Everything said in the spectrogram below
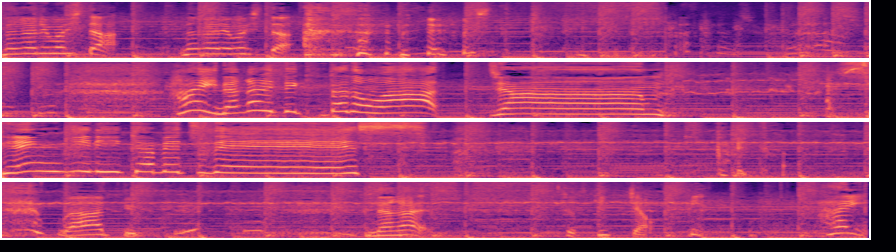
流れました。流れました。流れました。はい、流れてきたのは、じゃーん。千切りキャベツです。わーって言って。長い。ちょっと切っちゃおう。ピッ。はい。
